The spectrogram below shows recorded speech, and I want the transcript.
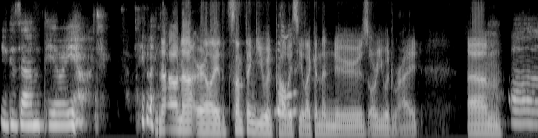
exam period. Like No, not really. It's something you would probably see like in the news or you would write. Um, uh,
